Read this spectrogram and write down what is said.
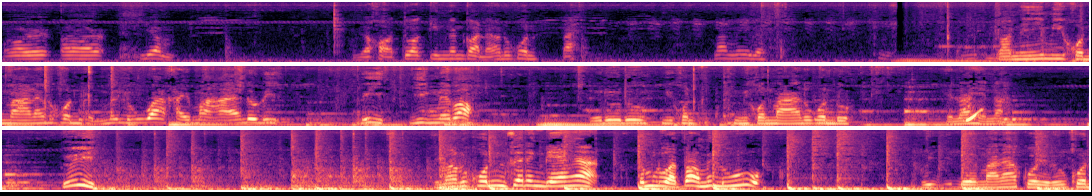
อร่อยอร่อยเยี่ยมเดี๋ยวขอตัวกินกันก่อนนะทุกคนไปนั่งนี่เลย ตอนนี้มีคนมานะทุกคนผมไม่รู้ว่าใครมานะดูดิดิยิงเลยเปล่าดูดูดูมีคนมีคนมาทุกคนดู เห็นนะเห็นนะเฮ้ยเห็นไหมทุกคนเสื้อแดงๆอะตำรวจเปล่าไม่รู้เฮ้ยเดินมาน่ากลัวอยู่ทุกคน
